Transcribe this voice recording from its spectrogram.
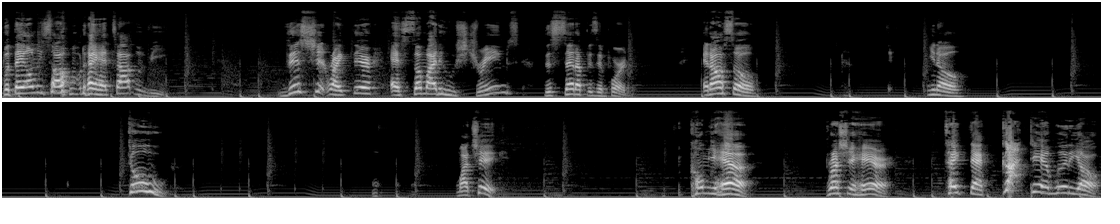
but they only saw what I had top of me. This shit right there, as somebody who streams, the setup is important. And also, you know, dude, my chick. Comb your hair, brush your hair, take that goddamn hoodie off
